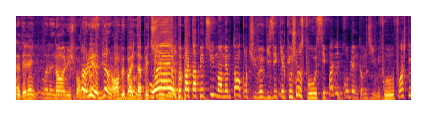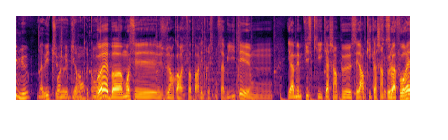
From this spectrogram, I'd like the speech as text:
Adelaide René- Non, lui, je pense Non, lui, il est bien, lui, On peut pas le taper dessus. Ouais, mais- on peut pas le taper dessus, mais en même temps, quand tu veux viser quelque chose, faut... c'est pas lui le problème, comme dit, mais faut, faut acheter mieux. Bah oui, tu veux dire un truc en. Ouais, bah moi c'est, je vais encore une fois parler de responsabilité. On- Il y a Memphis qui cache un peu, c'est l'arbre qui cache un peu la forêt,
